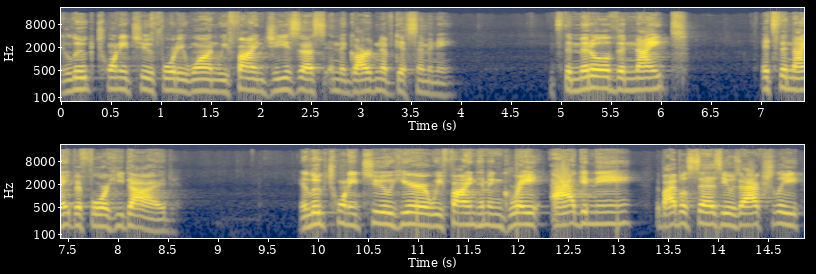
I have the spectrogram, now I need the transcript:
In Luke 22 41, we find Jesus in the Garden of Gethsemane. It's the middle of the night, it's the night before he died. In Luke 22, here we find him in great agony. The Bible says he was actually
